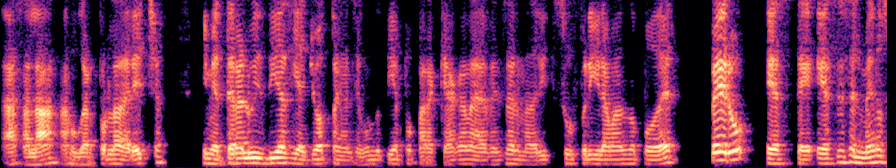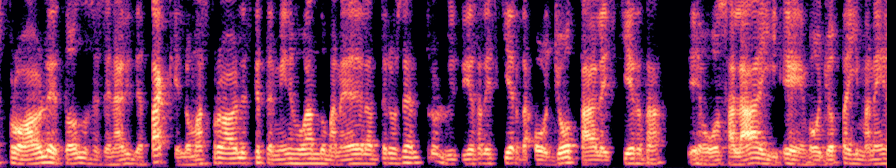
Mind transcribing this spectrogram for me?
a Salah a jugar por la derecha y meter a Luis Díaz y a Jota en el segundo tiempo para que hagan la defensa del Madrid sufrir a más no poder pero este, ese es el menos probable de todos los escenarios de ataque. Lo más probable es que termine jugando Mané de delantero centro, Luis Díaz a la izquierda, o Jota a la izquierda, eh, o Salah y, eh, o Jota y Mané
